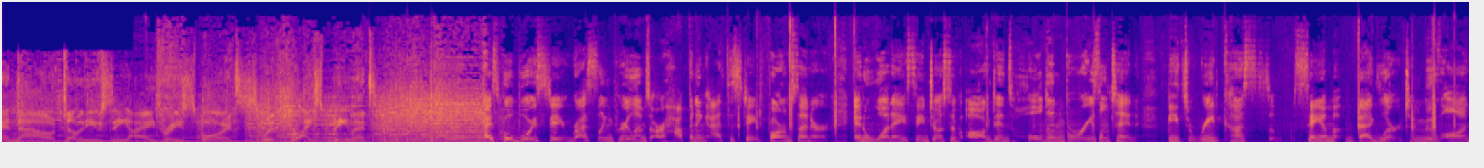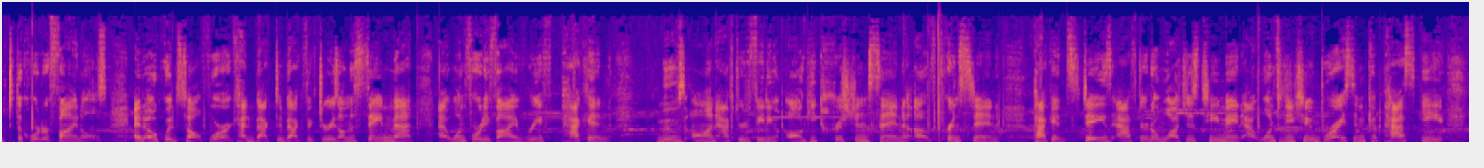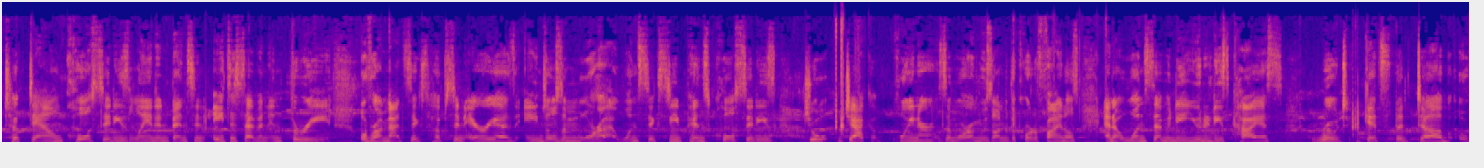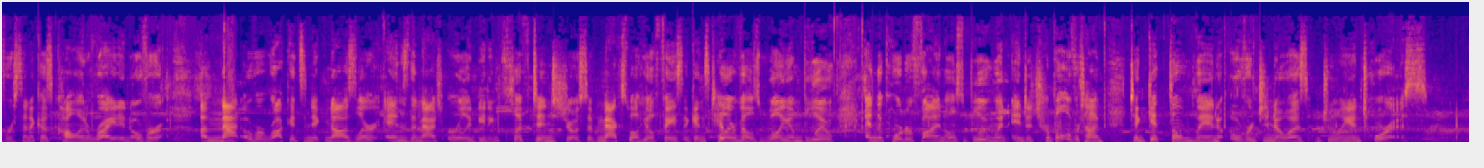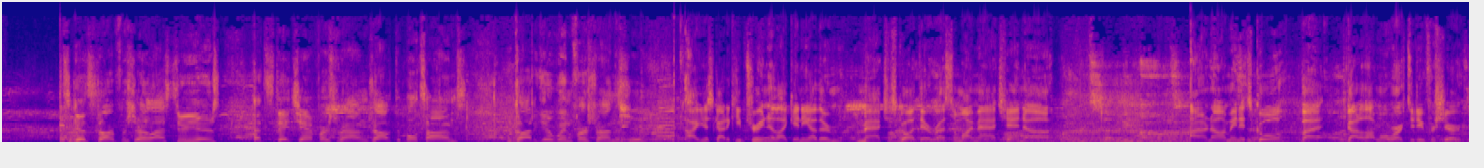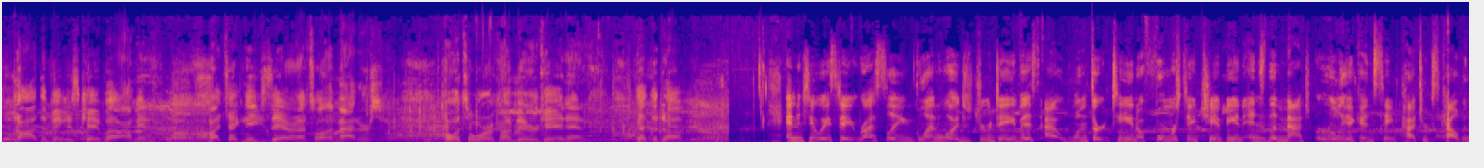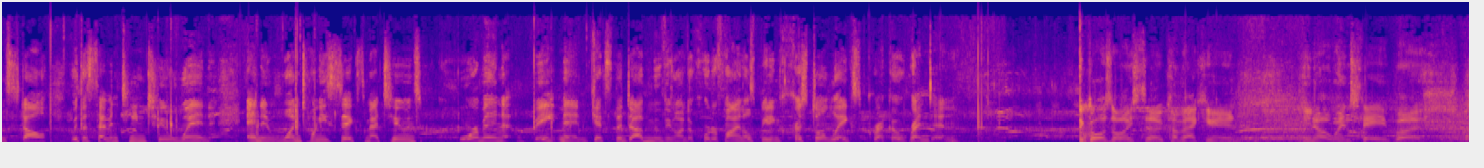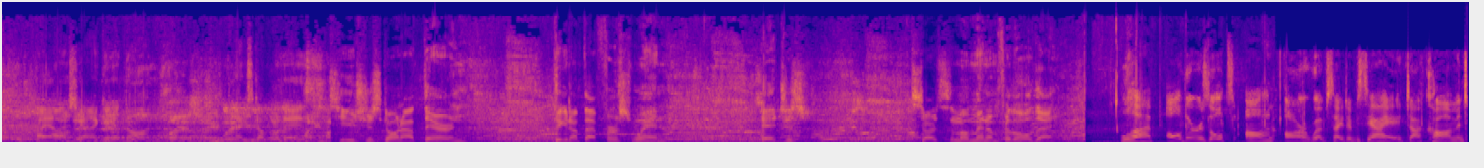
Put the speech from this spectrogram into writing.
And now, WCIA3 Sports with Bryce Beeman. High school boys state wrestling prelims are happening at the State Farm Center. In 1A, St. Joseph Ogden's Holden Brazelton beats Reed-Custer Sam Begler to move on to the quarterfinals. And Oakwood Salt Fork had back-to-back -back victories on the same mat at 145. Reef Packett moves on after defeating Augie Christensen of Princeton. Packett stays after to watch his teammate at 152. Bryson Kapaski took down Coal City's Landon Benson 8-7 and 3. Over on mat 6, Hoopeston area as Angel Zamora at 160 pins Coal City's jo Jack Pointer. Zamora moves on to the quarterfinals. And at 170, Unity's Caius Root gets the dub over Seneca's Colin Wright. And over a mat over Rockets, Nick Nosler ends the match early, beating Clifton's Joseph Maxwell. He'll face against Taylorville's William Blue in the quarterfinals. Blue went into triple overtime to get the win over Genoa's Julian Torres. It's a good start for sure. Last two years, had state champ first round, dropped it both times. I'm glad to get a win first round this year. I just got to keep treating it like any other match. Just go out there, wrestle my match, and uh, I don't know. I mean, it's cool, but got a lot more work to do for sure. Not the biggest kid, but I mean, my technique's there. That's all that matters. I want to work on a bigger kid and get the dub. And in 2A state wrestling, Glenwood's Drew Davis at 113, a former state champion, ends the match early against St. Patrick's Calvin Stahl with a 17-2 win. And in 126, Mattoon's Corbin Bateman gets the dub, moving on to quarterfinals, beating Crystal Lake's Greco Rendon. The goal is always to come back here and, you know, win state, but I, I just got to get it done the next couple of days. It's huge just going out there and picking up that first win it just starts the momentum for the whole day. We'll have all the results on our website, WCIA.com.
